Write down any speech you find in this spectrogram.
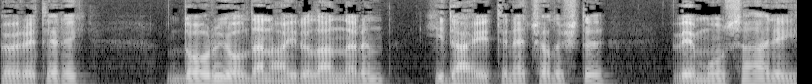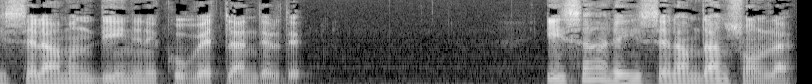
öğreterek doğru yoldan ayrılanların hidayetine çalıştı ve Musa aleyhisselam'ın dinini kuvvetlendirdi. İsa aleyhisselam'dan sonra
